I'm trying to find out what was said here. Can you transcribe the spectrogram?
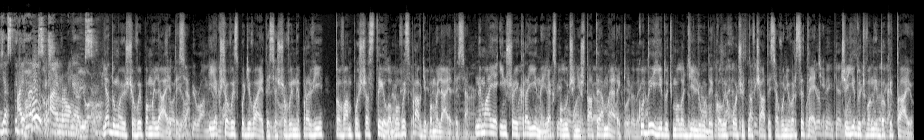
Я сподіваюся, I що I'm wrong. Я думаю, що ви помиляєтеся. І якщо ви сподіваєтеся, що ви не праві, то вам пощастило, бо ви справді помиляєтеся. Немає іншої країни, як Сполучені Штати Америки. Куди їдуть молоді люди, коли хочуть навчатися в університеті? Чи їдуть вони до Китаю?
